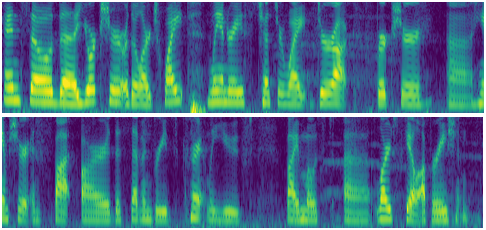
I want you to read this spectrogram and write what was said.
And so the Yorkshire or the large white, Landrace, Chester White, Duroc, Berkshire, uh, Hampshire, and Spot are the seven breeds currently used by most uh, large-scale operations.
